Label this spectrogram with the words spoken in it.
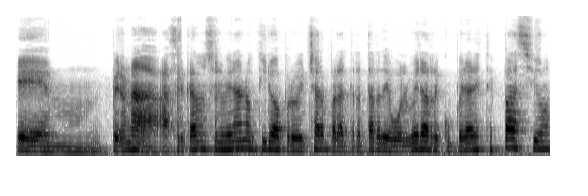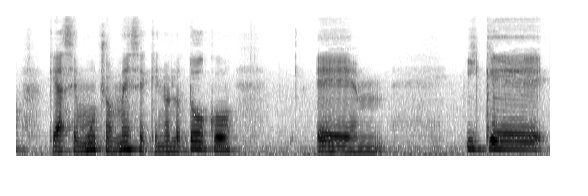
Em, pero nada, acercándose el verano quiero aprovechar para tratar de volver a recuperar este espacio, que hace muchos meses que no lo toco, em, y que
